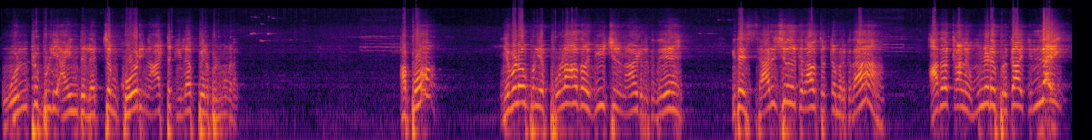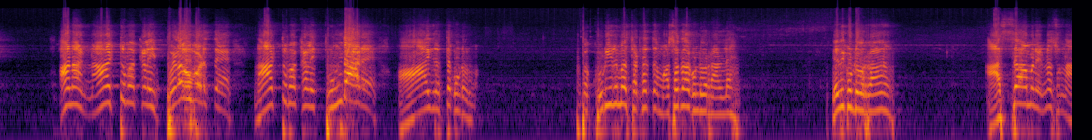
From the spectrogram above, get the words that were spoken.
ஒன்று புள்ளி ஐந்து லட்சம் கோடி நாட்டுக்கு இழப்பு ஏற்படும் அப்போ எவ்வளவு பெரிய பொருளாதார வீழ்ச்சி நாடு இருக்குது? இதை சரி ஏதாவது திட்டம் இருக்குதா? அதற்கான முன்னெடுப்பு இருக்கா? இல்லை. ஆனா நாட்டு மக்களை பிளவுபடுத்த நாட்டு மக்களை துண்டாட ஆயிரத்தை கொண்டு வருமா இப்ப குடியுரிமை சட்டத்தை மசோதா கொண்டு வர்றான்ல. எது கொண்டு வர்றான்? அஸ்ஸாமில் என்ன சொன்னா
